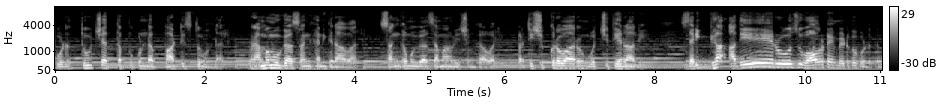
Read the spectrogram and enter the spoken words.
కూడా తూచా తప్పకుండా పాటిస్తూ ఉండాలి. క్రమముగా సంఘానికి రావాలి. సంఘముగా సమావేశం కావాలి. ప్రతి శుక్రవారం వచ్చి తీరాలి. సరిగ్గా అదే రోజు ఓవర్ టైం పెట్టుకోకూడదు.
